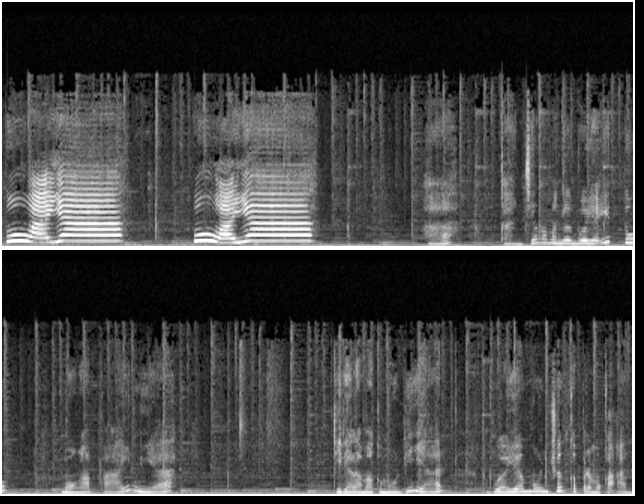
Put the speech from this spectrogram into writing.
"Buaya! Kancil memanggil buaya itu. Mau ngapain ya? Tidak lama kemudian, buaya muncul ke permukaan.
